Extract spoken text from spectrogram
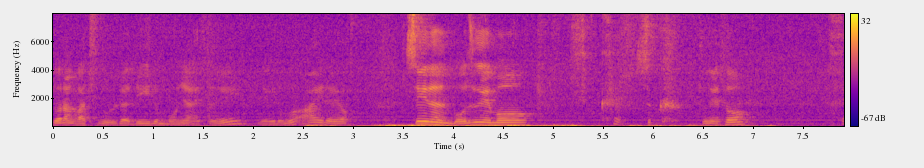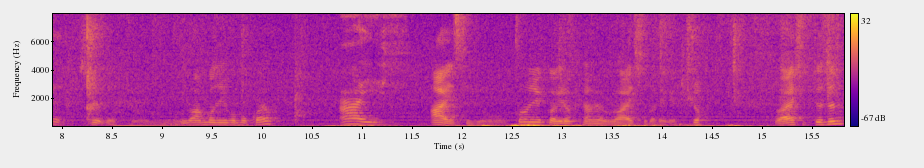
너랑 같이 놀래. 네 이름 뭐냐 했더니 내 이름은 아이래요. C는 뭐 중에 뭐크 스크 중에서 스 쓰고 이거 한번 읽어볼까요? I ice죠. 그러니까 이렇게 하면 rice가 되겠죠. rice 뜻은?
